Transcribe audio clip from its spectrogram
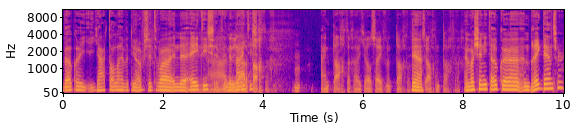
welke jaartallen hebben we het nu over? Zitten we in de 80s, Ja, in de, jaren 90s? 80. Hm. Eind 80, weet je wel, 87, Ja. iets 88. En was je niet ook eh, een breakdancer?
